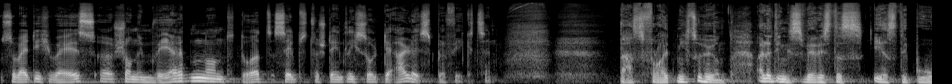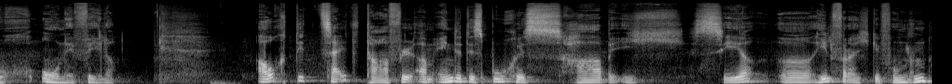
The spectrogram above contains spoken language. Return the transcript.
soweit ich weiß, äh, schon im Werden und dort selbstverständlich sollte alles perfekt sein. Das freut mich zu hören. Allerdings wäre es das erste Buch ohne Fehler. Auch die Zeittafel am Ende des Buches habe ich sehr äh, hilfreich gefunden.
